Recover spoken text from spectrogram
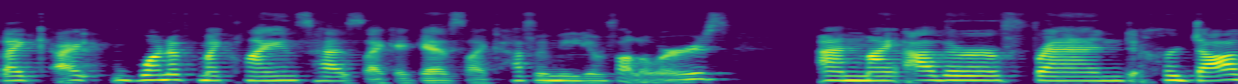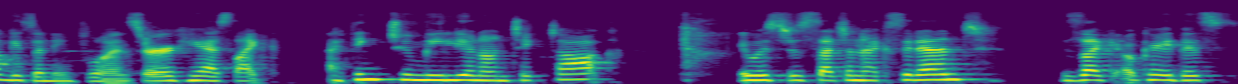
Like I one of my clients has like I guess like half a million followers. And my other friend, her dog is an influencer. He has like I think two million on TikTok it was just such an accident. It's like, okay, this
